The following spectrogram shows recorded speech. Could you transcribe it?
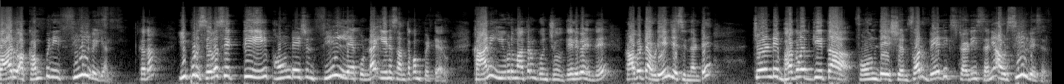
వారు ఆ కంపెనీ సీల్ వేయాలి కదా? ఇప్పుడు శివశక్తి ఫౌండేషన్ సీల్ లేకుండా ఈయన సంతకం పెట్టారు. కానీ ఈవిడ మాత్రం కొంచెం తెలివైందే. కాబట్టి ఆవిడ ఏం చేసిందంటే చూడండి Bhagavadgita foundation for Vedic studies అని ఆవిడ సీల్ వేశారు.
